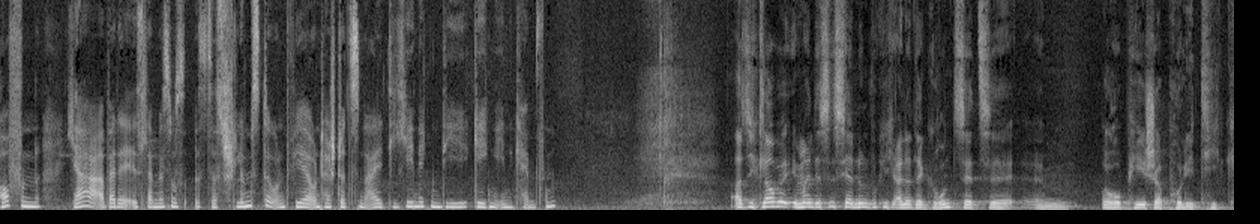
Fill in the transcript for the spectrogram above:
hoffen, ja, aber der Islamismus ist das Schlimmste und wir unterstützen all diejenigen, die gegen ihn kämpfen? Also ich glaube, ich meine, das ist ja nun wirklich einer der Grundsätze ähm, europäischer Politik.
